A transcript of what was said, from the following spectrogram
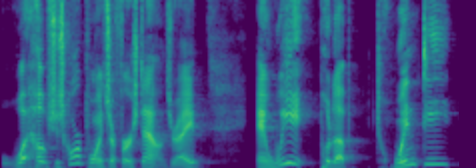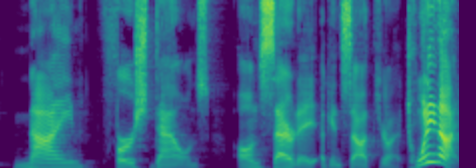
what helps you score points are first downs, right? And we put up 29 first downs on Saturday against South Carolina. 29.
